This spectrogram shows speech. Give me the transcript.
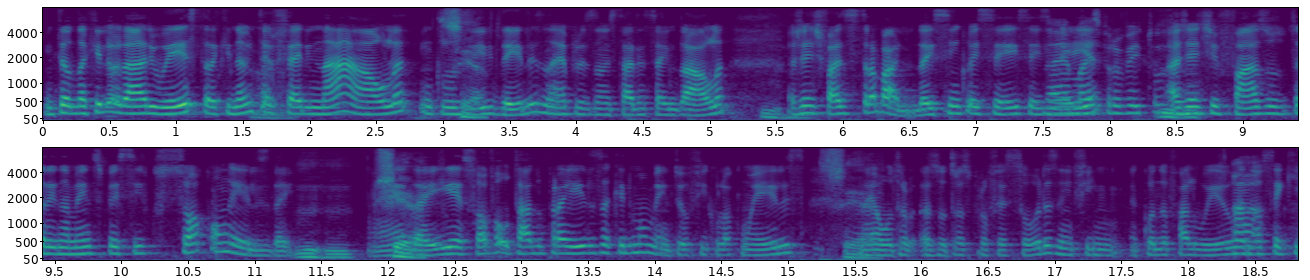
Então, naquele horário extra que não interfere na aula, inclusive Certo. deles, né, para eles não estarem saindo da aula, a gente faz esse trabalho, das 5 às 6, 6 e Daí meia. é mais proveitoso. A gente faz o treinamento específico só com eles daí. Uhum. né? Daí é só voltado para eles naquele momento. Eu fico lá com eles, Certo. né? outra- as outras professoras, enfim, quando eu falo eu, é a Ah. nossa equipe,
